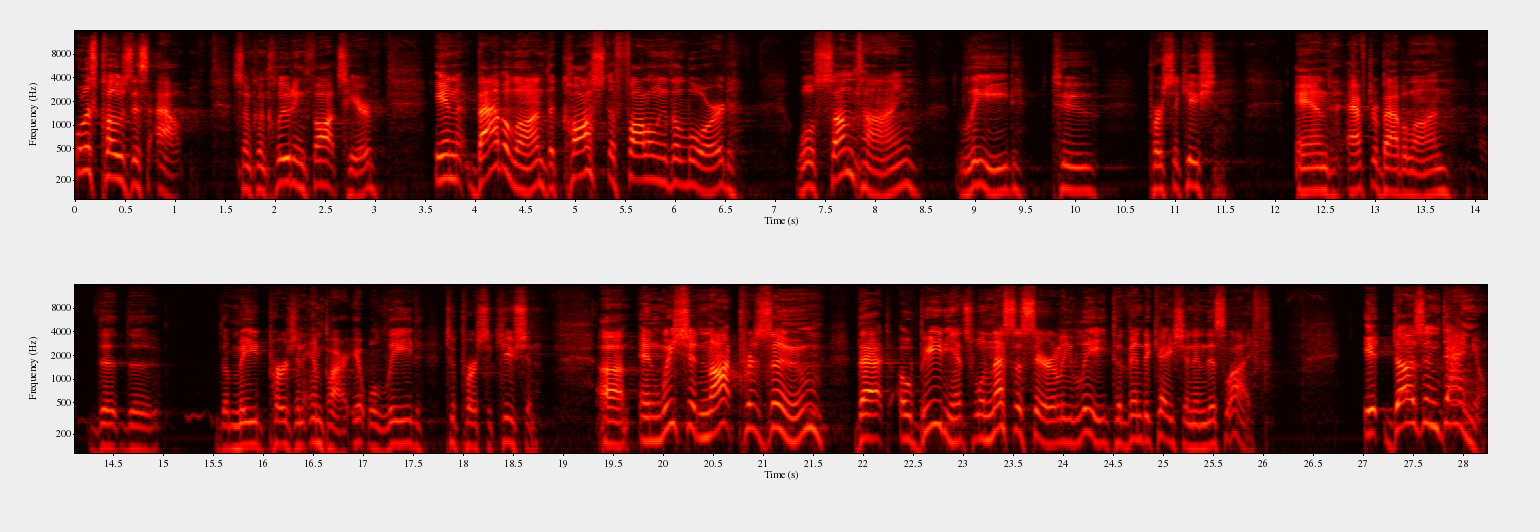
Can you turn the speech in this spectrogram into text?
Well, let's close this out. Some concluding thoughts here. In Babylon, the cost of following the Lord will sometime lead to persecution. And after Babylon, the, the, the Mede Persian Empire, it will lead to persecution. Uh, and we should not presume that obedience will necessarily lead to vindication in this life. It does in Daniel,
